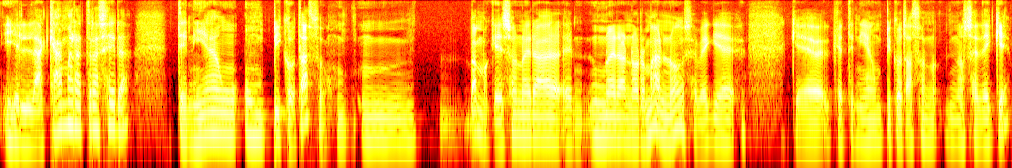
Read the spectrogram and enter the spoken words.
y en la cámara trasera tenía un, picotazo. vamos, que eso no era, no era normal, ¿no? Se ve que, que, tenía un picotazo no sé de qué,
